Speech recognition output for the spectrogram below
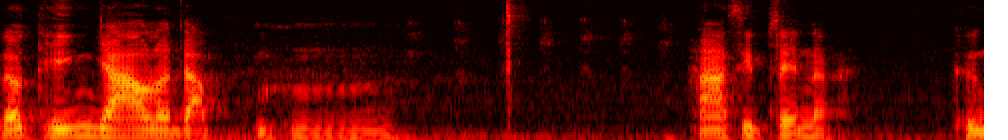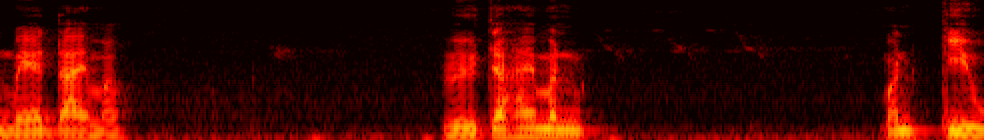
แล้วทิ้งยาวระดับห้าสิบเซนอะครึ่งเมตรได้มั้ง หรือจะให้มัน มันกิว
